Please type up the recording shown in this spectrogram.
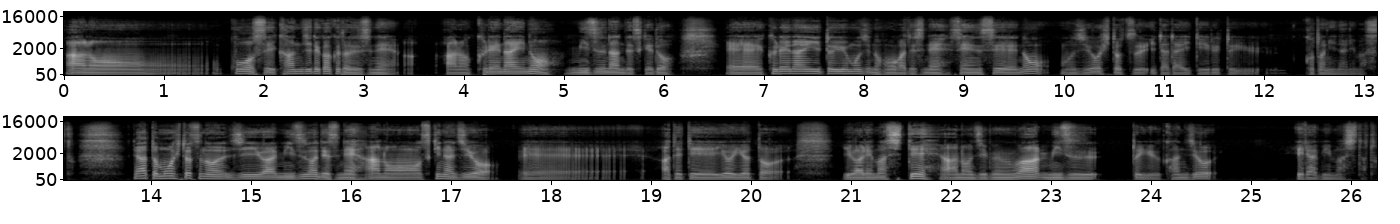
あのー、香水漢字で書くとですね、あの、紅の水なんですけど、えー、紅という文字の方がですね、先生の文字を一ついただいているということになりますと。で、あともう一つの字は、水はですね、あのー、好きな字を、えー、当ててよいよと言われまして、あの、自分は水という漢字を選びましたと。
